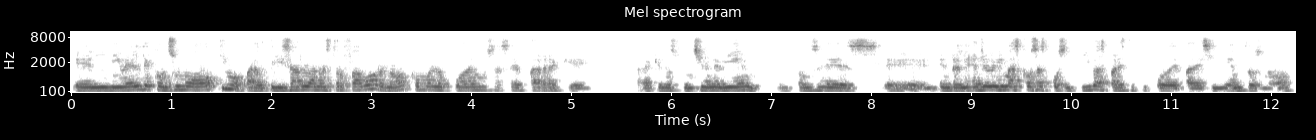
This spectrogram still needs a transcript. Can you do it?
el nivel de consumo óptimo para utilizarlo a nuestro favor, ¿no? ¿Cómo lo podemos hacer para que, para que nos funcione bien? Entonces, eh, en realidad yo le más cosas positivas para este tipo de padecimientos, ¿no?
